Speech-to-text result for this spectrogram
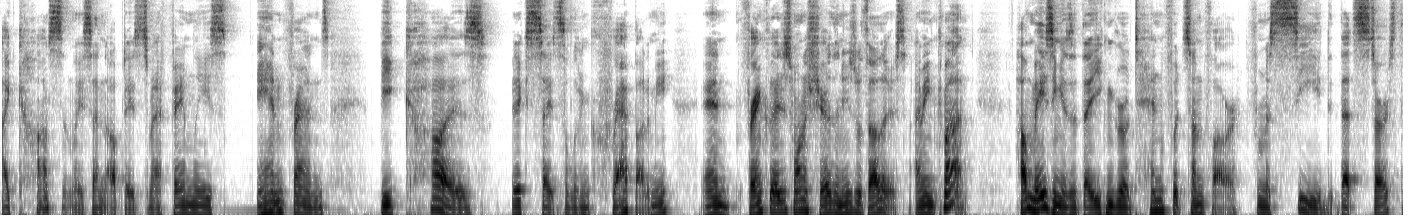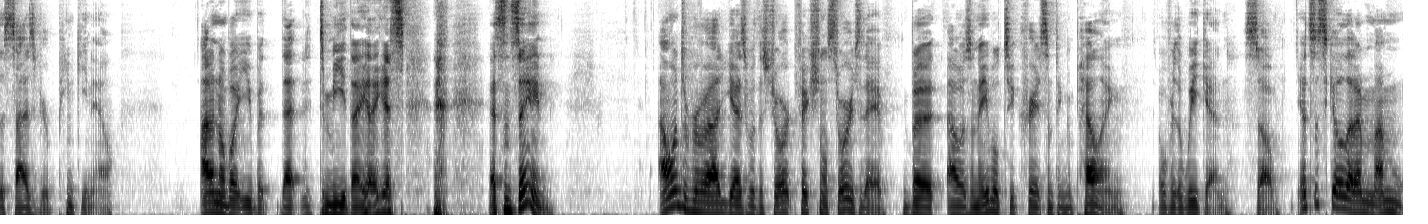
I constantly send updates to my families and friends because it excites the living crap out of me. And frankly, I just want to share the news with others. I mean, come on. How amazing is it that you can grow a 10 foot sunflower from a seed that starts the size of your pinky nail? I don't know about you, but that to me, that I guess that's insane. I wanted to provide you guys with a short fictional story today, but I was unable to create something compelling over the weekend. So it's a skill that I'm I'm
